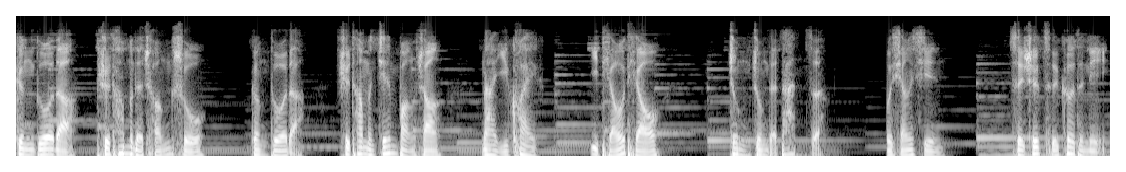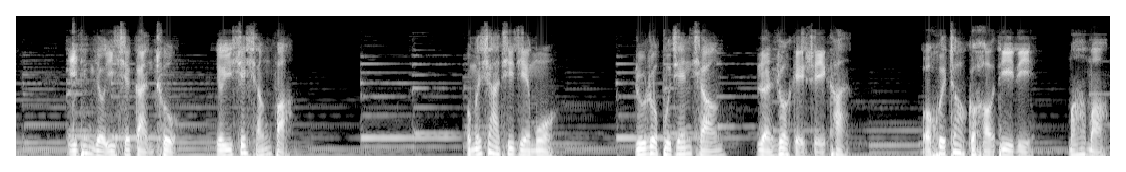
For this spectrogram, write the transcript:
更多的是他们的成熟，更多的是他们肩膀上那一块、一条条重重的担子。我相信，此时此刻的你，一定有一些感触，有一些想法。我们下期节目，如若不坚强，软弱给谁看？我会照顾好弟弟，妈妈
